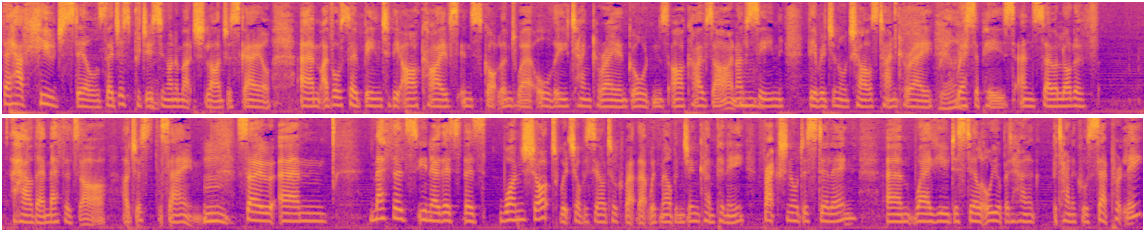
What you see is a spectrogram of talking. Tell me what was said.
they have huge stills. They're just producing on a much larger scale. Um, I've also been to the archives in Scotland where all the Tanqueray and Gordon's archives are, and I've seen the original Charles Tanqueray Really? recipes, and so a lot of how their methods are are just the same. So. Um, Methods, you know, there's there's one shot, which obviously I'll talk about that with Melbourne Gin Company, fractional distilling, um, where you distill all your botanic, botanicals separately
